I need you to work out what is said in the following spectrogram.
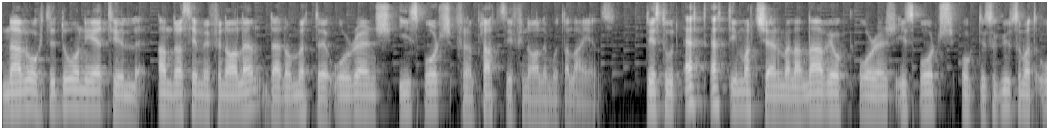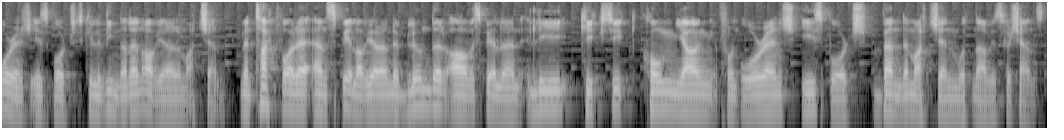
när vi åkte då ner till andra semifinalen där de mötte Orange Esports för en plats i finalen mot Alliance. Det stod 1-1 i matchen mellan Navi och Orange Esports och det såg ut som att Orange Esports skulle vinna den avgörande matchen. Men tack vare en spelavgörande blunder av spelaren Lee Kyksik Kong Yang från Orange Esports vände matchen mot Navis förtjänst.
